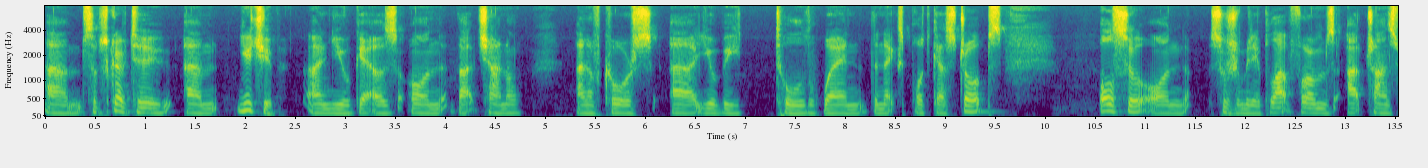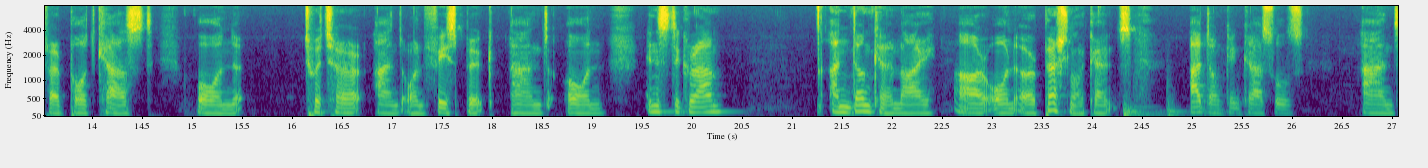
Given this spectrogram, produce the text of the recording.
Um, subscribe to um, YouTube and you'll get us on that channel. And of course, uh, you'll be told when the next podcast drops. Also on social media platforms at Transfer Podcast on Twitter and on Facebook and on Instagram. And Duncan and I are on our personal accounts at Duncan Castles and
